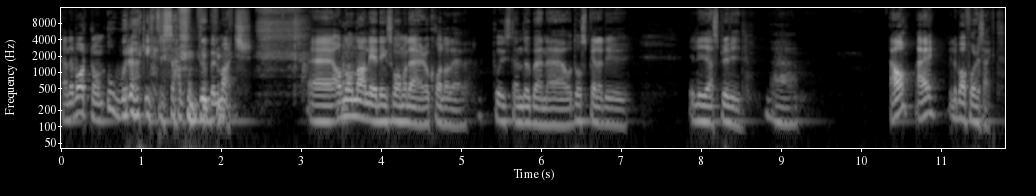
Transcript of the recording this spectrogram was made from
Kan det varit någon oerhört intressant dubbelmatch? Eh, av någon anledning så var man där och kollade på just den dubbeln eh, och då spelade ju Elias bredvid. Eh, ja, nej, ville bara få det sagt.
